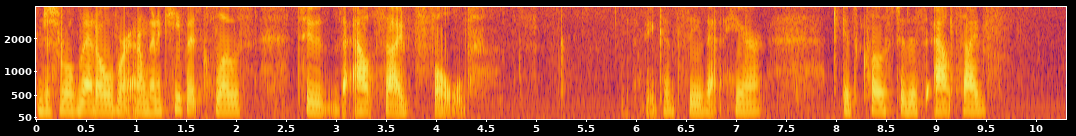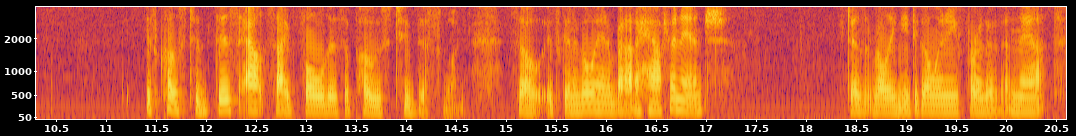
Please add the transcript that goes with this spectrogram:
and Just roll that over and I'm going to keep it close to the outside fold. If you can see that here. It's close to this outside it's close to this outside fold as opposed to this one. So it's going to go in about a half an inch. It doesn't really need to go any further than that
